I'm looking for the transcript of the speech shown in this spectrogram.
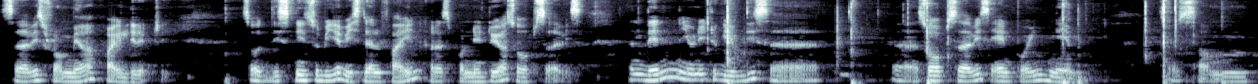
service from your file directory. So this needs to be a WSDL file corresponding to your SOAP service. And then you need to give this uh, uh, SOAP service endpoint name some.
